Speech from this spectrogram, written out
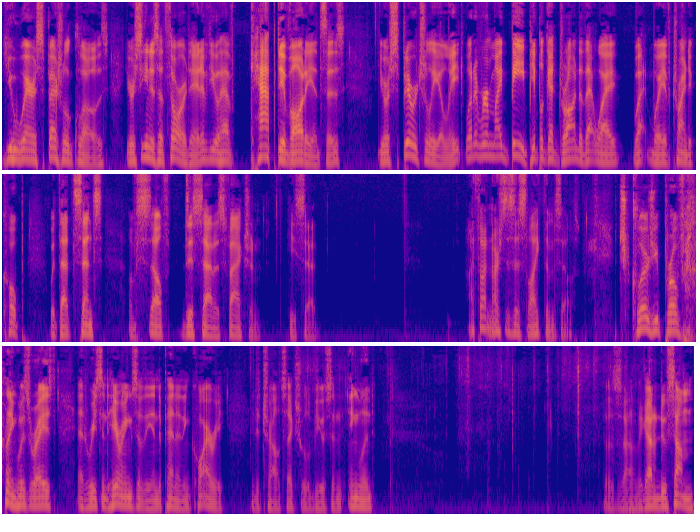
you wear special clothes, you're seen as authoritative, you have captive audiences, you're spiritually elite, whatever it might be. People get drawn to that way, that way of trying to cope with that sense of self dissatisfaction, he said. I thought narcissists liked themselves. Clergy profiling was raised at recent hearings of the independent inquiry into child sexual abuse in England. Because uh, they got to do something.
